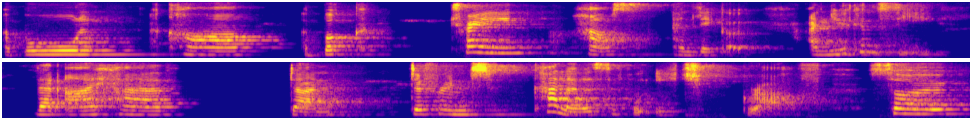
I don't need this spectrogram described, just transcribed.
a ball, a car, a book, train, house, and Lego. And you can see that I have done different colors for each graph. So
